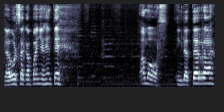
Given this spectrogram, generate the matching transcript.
La bolsa campaña, gente. Vamos, Inglaterra.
